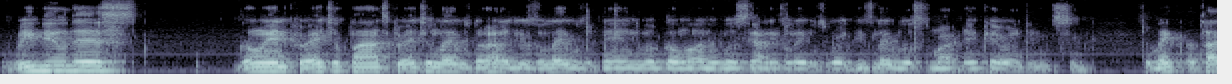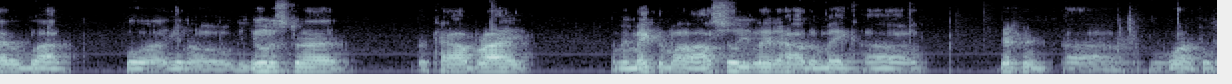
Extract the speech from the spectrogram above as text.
review this, go in, create your fonts, create your labels, learn how to use the labels, and then we'll go on and we'll see how these labels work. These labels are smart, they carry onto each sheet. So make a title block for, you know, the Unistrut, the Calbright, I mean, make them all. I'll show you later how to make uh, different uh, one for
